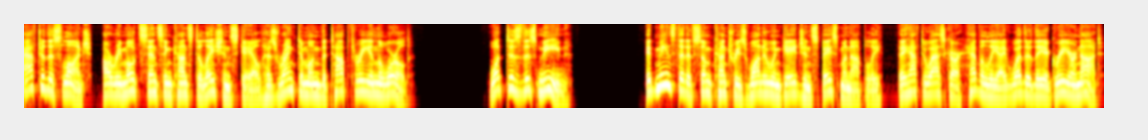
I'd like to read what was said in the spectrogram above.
After this launch, our remote sensing constellation scale has ranked among the top three in the world. What does this mean? It means that if some countries want to engage in space monopoly, they have to ask our heavenly eye whether they agree or not.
